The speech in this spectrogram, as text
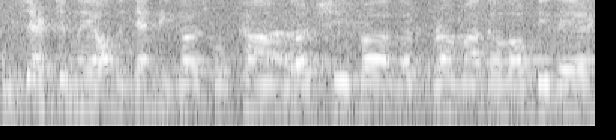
And certainly all the demigods will come, Lord Shiva, Lord Brahma, they'll all be there.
